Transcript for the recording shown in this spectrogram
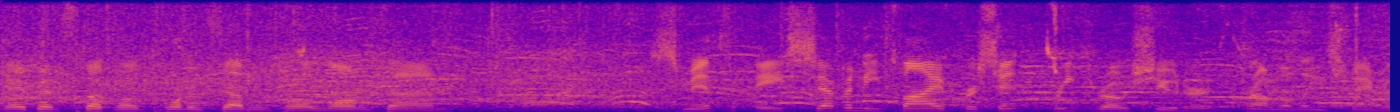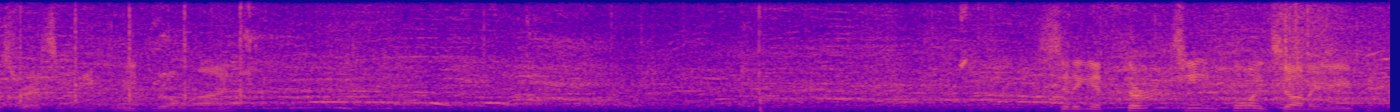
They've been stuck on 27 for a long time. Smith, a 75% free throw shooter from the Lee's famous recipe free throw line. Sitting at 13 points on the evening.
